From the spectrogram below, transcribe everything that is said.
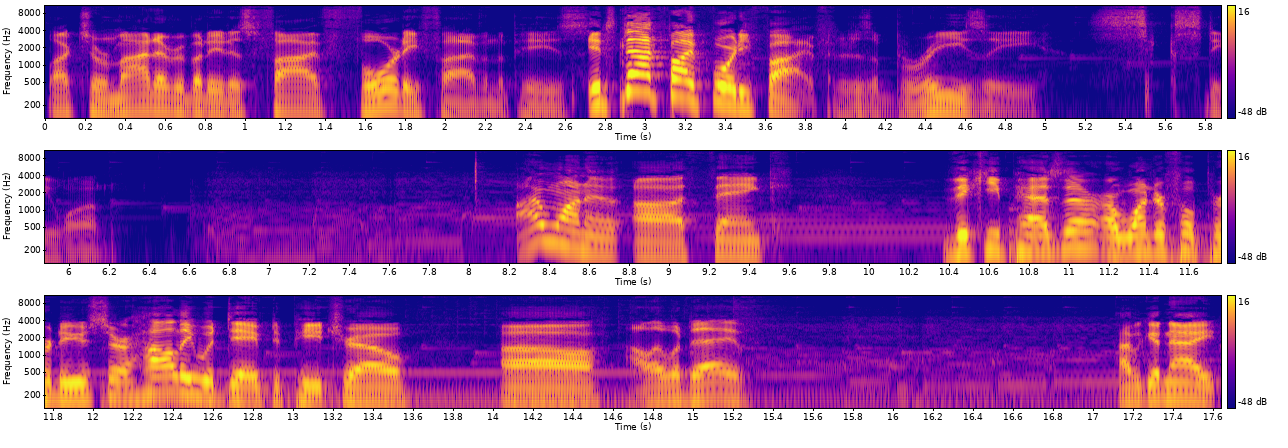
Like to remind everybody it is 545 in the P's. It's not 5:45. it is a breezy 61. I want to uh, thank Vicky Pezza, our wonderful producer, Hollywood Dave DePietro. Uh, Hollywood Dave. have a good night.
